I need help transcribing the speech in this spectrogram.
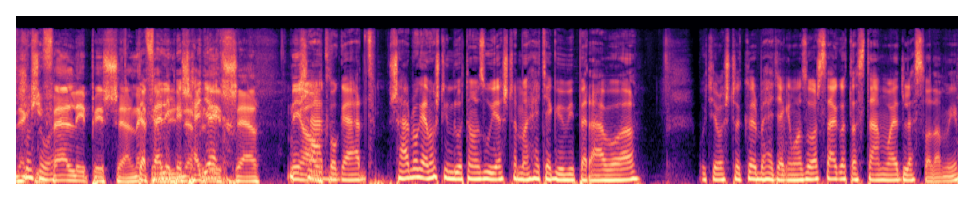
Neki fellépéssel, nekem fellépés ünnepléssel. Néha Sárbogárd. Sárbogárd, most indultam az új estem a hegyegő viperával. Úgyhogy most körbehegyegem az országot, aztán majd lesz valami.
